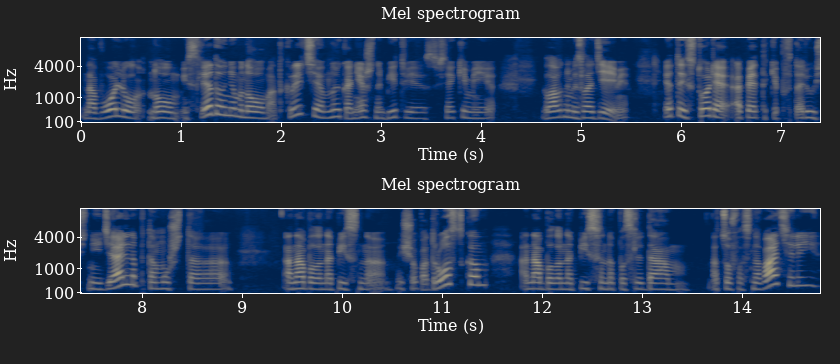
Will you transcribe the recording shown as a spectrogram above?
на волю новым исследованиям, новым открытиям, ну и, конечно, битве с всякими главными злодеями. Эта история, опять-таки, повторюсь, не идеальна, потому что она была написана еще подростком, она была написана по следам отцов-основателей,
